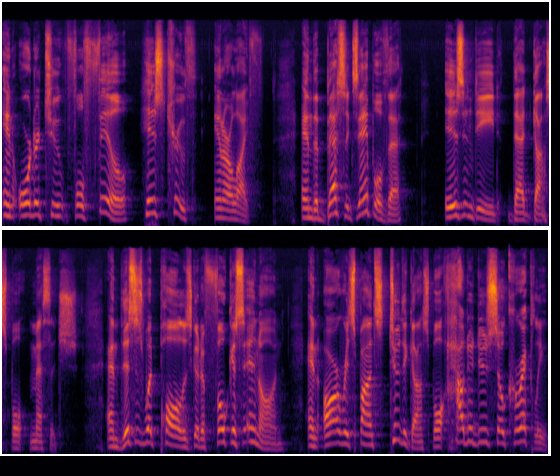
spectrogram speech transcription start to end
in order to fulfill His truth in our life. And the best example of that is indeed that gospel message. And this is what Paul is going to focus in on and our response to the gospel, how to do so correctly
